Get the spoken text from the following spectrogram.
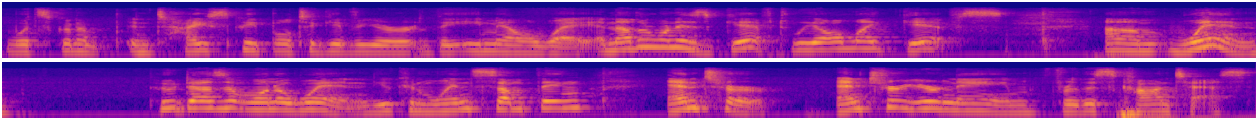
what's going to entice people to give your the email away. Another one is gift. We all like gifts. Um, win. Who doesn't want to win? You can win something. Enter enter your name for this contest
